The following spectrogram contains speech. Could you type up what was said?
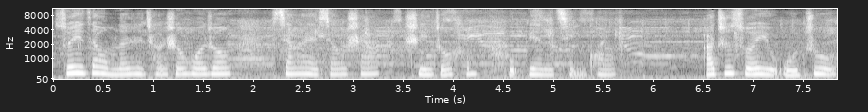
所以在我们的日常生活中，相爱相杀是一种很普遍的情况。而之所以无助，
